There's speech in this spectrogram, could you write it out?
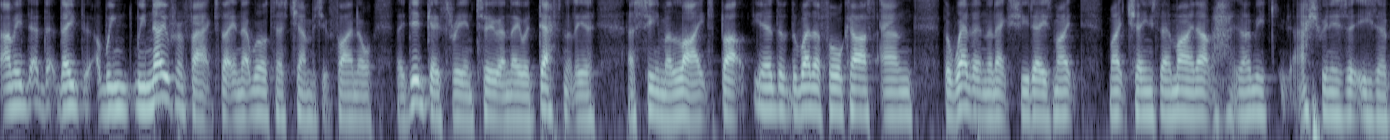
I mean, they we we know for a fact that in that World Test Championship final they did go three and two, and they were definitely a, a seamer light. But you know, the, the weather forecast and the weather in the next few days might might change their mind. Up. I mean, Ashwin is a, he's a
